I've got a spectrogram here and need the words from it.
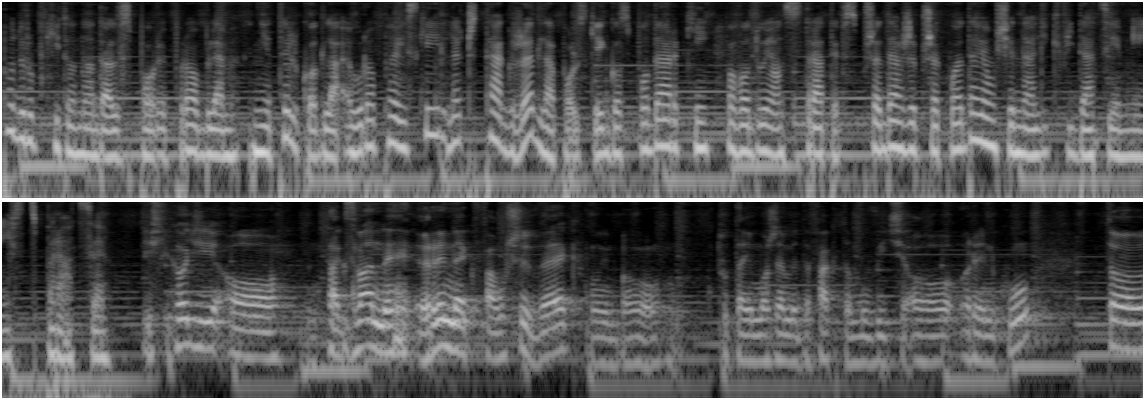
Podróbki to nadal spory problem, nie tylko dla europejskiej, lecz także dla polskiej gospodarki, powodując straty w sprzedaży przekładają się na likwidację miejsc pracy. Jeśli chodzi o tak zwany rynek fałszywek, bo tutaj możemy de facto mówić o rynku, to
